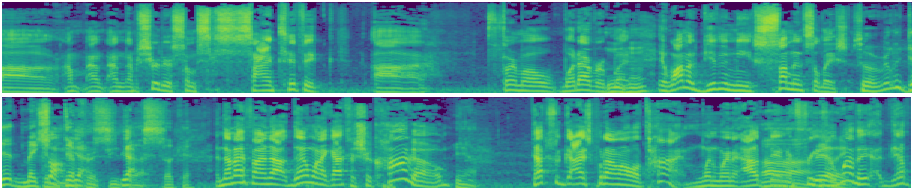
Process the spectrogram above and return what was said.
Uh, I'm, I'm, I'm sure there's some scientific uh, thermo whatever, but it wound up giving me some insulation. So it really did make Some, a difference. yes, you yes. Okay. And then I found out. Then when I got to Chicago, Yeah. That's what guys put on all the time when we're out there in the Ah, freezing really? weather. Yep,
